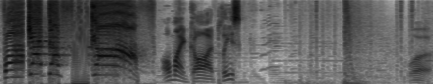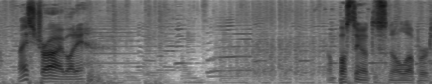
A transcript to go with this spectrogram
Fuck! Get the fuck off! Oh my god, please. What? Nice try, buddy. I'm busting out the snow leopard.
